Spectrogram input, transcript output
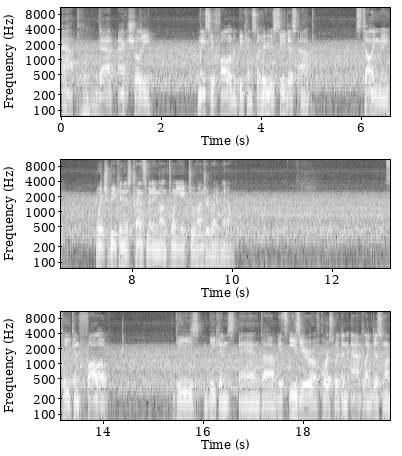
app that actually makes you follow the beacon. So here you see this app. It's telling me which beacon is transmitting on 28200 right now. So you can follow these beacons and uh, it's easier of course with an app like this one.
